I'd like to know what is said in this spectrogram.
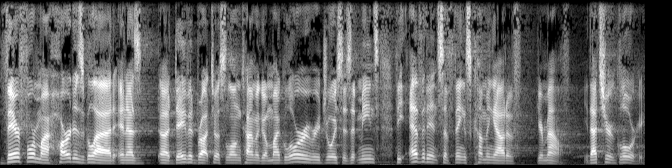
Therefore, my heart is glad, and as uh, David brought to us a long time ago, my glory rejoices. It means the evidence of things coming out of your mouth. That's your glory.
